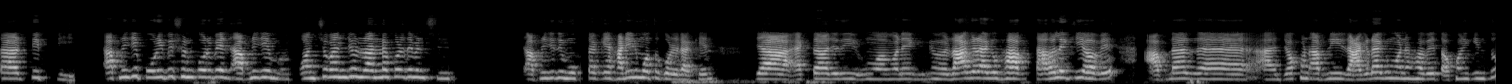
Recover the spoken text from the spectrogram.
তার তৃপ্তি। আপনি যে পরিবেশন করবেন আপনি যে পঞ্চব্যঞ্জন রান্না করে দেবেন আপনি যদি মুখটাকে হাঁড়ির মতো করে রাখেন যা একটা যদি মানে রাগ রাগ ভাব, তাহলে কি হবে? আপনার যখন আপনি রাগ রাগ মনে হবে, তখন কিন্তু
